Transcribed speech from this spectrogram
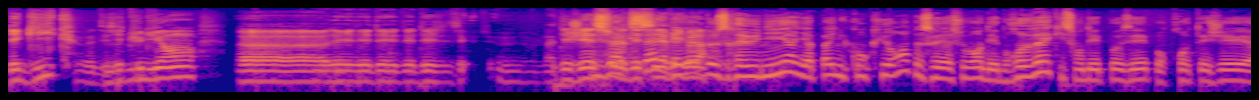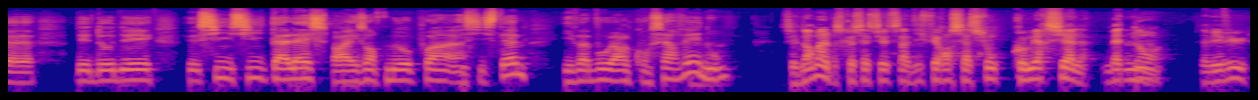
des geeks, euh, des mhm. étudiants, euh, la DGSE, la DCRI. Voilà. de se réunir, il n'y a pas une concurrence parce qu'il y a souvent des brevets qui sont déposés pour protéger euh, des données. Si, si Thales, par exemple, met au point un système, il va vouloir le conserver, non? C'est normal parce que c'est sa différenciation commerciale. Maintenant, mm. vous avez vu,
